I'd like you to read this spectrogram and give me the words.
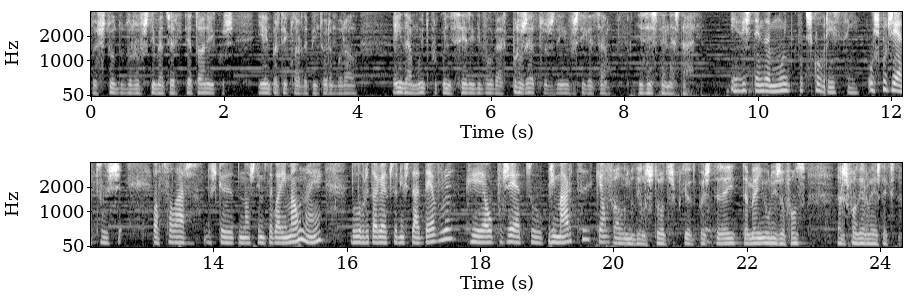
do estudo dos revestimentos arquitetónicos e, em particular, da pintura mural, ainda há muito por conhecer e divulgar. Que projetos de investigação existem nesta área? Existe ainda muito por descobrir, sim. Os projetos, posso falar dos que nós temos agora em mão, não é? Do Laboratório Ecos da Universidade de Évora, que é o projeto Primarte, que é um... Fala-me deles todos, porque eu depois terei também o Luís Afonso a responder-me a esta questão.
